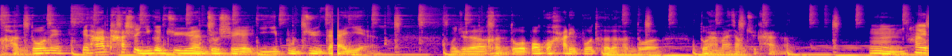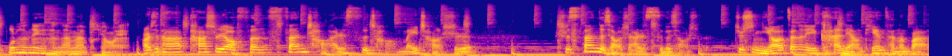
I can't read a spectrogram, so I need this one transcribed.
很多那，因为它它是一个剧院，就是一部剧在演。我觉得很多，包括《哈利波特》的很多，都还蛮想去看的。嗯，《哈利波特》那个很难买票哎。而且它它是要分三场还是四场？每场是是三个小时还是四个小时？就是你要在那里看两天才能把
